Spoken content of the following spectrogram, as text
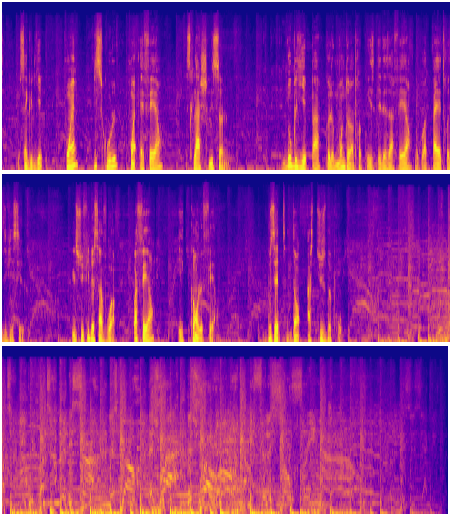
slash listen. N'oubliez pas que le monde de l'entreprise et des affaires ne doit pas être difficile. Il suffit de savoir quoi faire et quand le faire. Vous êtes dans Astuces de Pro.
